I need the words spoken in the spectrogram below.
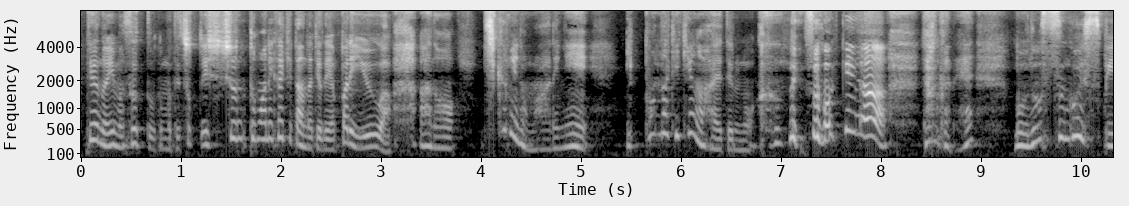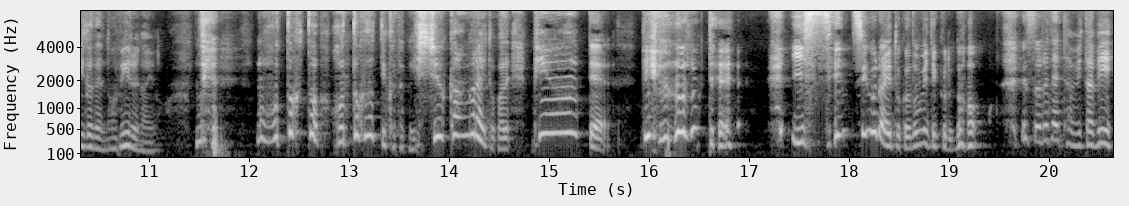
っていうのを今すっと思って、ちょっと一瞬止まりかけたんだけど、やっぱり言うわ。あの、乳首の周りに一本だけ毛が生えてるの。で、その毛が、なんかね、ものすごいスピードで伸びるのよ。で、もうほっとくと、ほっとくとっていうか多分一週間ぐらいとかで、ピューンって、ピューンって 1センチぐらいとか伸びてくるの。でそれでたびたび、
